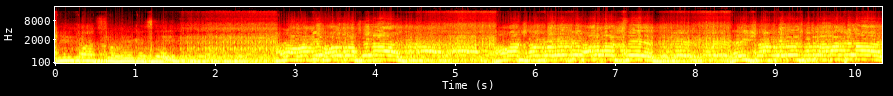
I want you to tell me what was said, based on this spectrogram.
কিন্তু আজকে হয়ে গেছে। আরে আমাকে ভালোবাসে নাই। আমার সংগঠনকে ভালোবাসছে। এই সংগঠন শুধু আমাকে নয়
